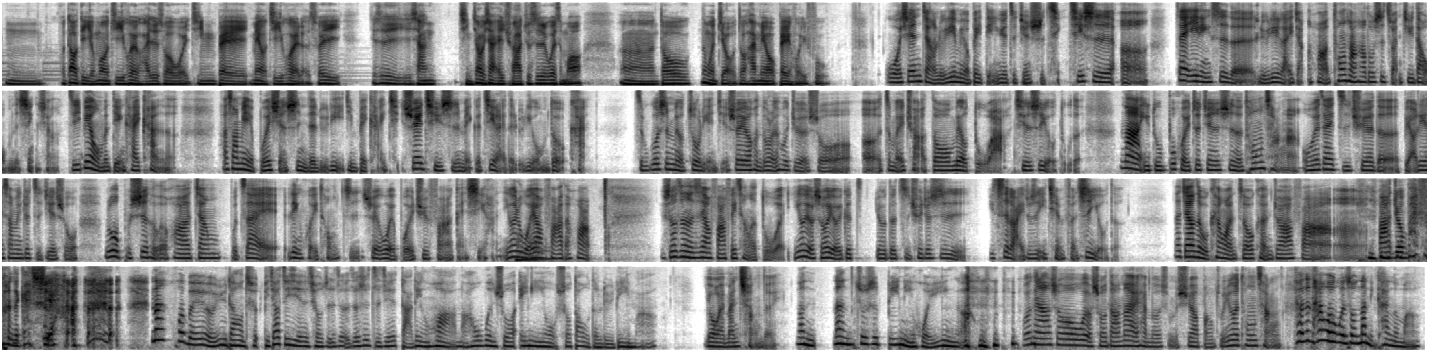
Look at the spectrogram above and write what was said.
嗯，我到底有没有机会，还是说我已经被没有机会了？所以就是想请教一下 HR，就是为什么，嗯、都那么久都还没有被回复？我先讲履历没有被点阅这件事情。其实，呃，在一零四的履历来讲的话，通常它都是转寄到我们的信箱，即便我们点开看了，它上面也不会显示你的履历已经被开启。所以，其实每个寄来的履历我们都有看，只不过是没有做连接。所以有很多人会觉得说，呃，怎么 HR 都没有读啊？其实是有读的。那已读不回这件事呢，通常啊，我会在职缺的表列上面就直接说，如果不适合的话，将不再另回通知，所以我也不会去发感谢函，因为如果要发的话，有时候真的是要发非常的多诶，因为有时候有一个有的职缺就是一次来就是一千份是有的，那这样子我看完之后可能就要发呃八九百分的感谢函，那会不会有遇到求比较积极的求职者，就是直接打电话，然后问说：“哎，你有收到我的履历吗有还蛮长的诶，？”那那就是逼你回应啊。我会跟他说我有收到，那也还没有什么需要帮助，因为通常他是他会问说：“那你看了吗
